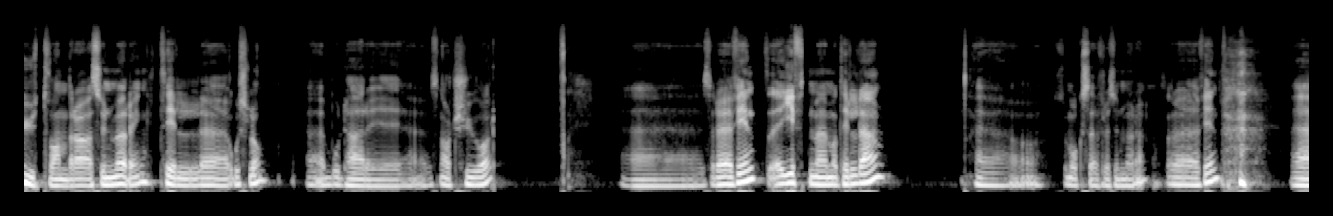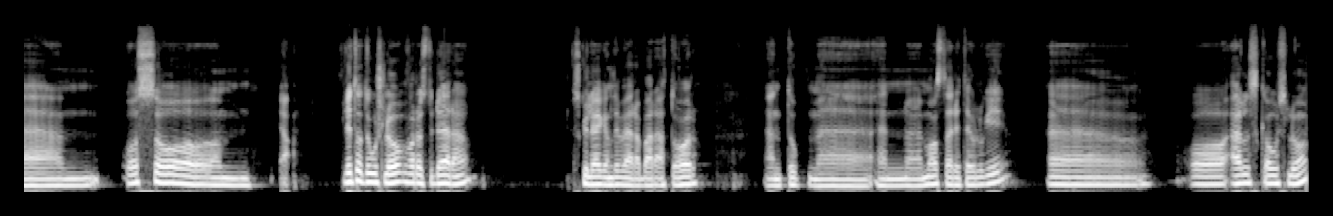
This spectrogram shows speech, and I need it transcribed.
Utvandra sunnmøring til eh, Oslo. Eh, bodd her i eh, snart sju år. Så det er fint. Jeg er gift med Mathilde, som også er fra Sunnmøre, så det er fint. Og så mm, ja, flytta til Oslo for å studere. Skulle egentlig være bare ett år. Endte opp med en master i teologi. Og elska Oslo.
